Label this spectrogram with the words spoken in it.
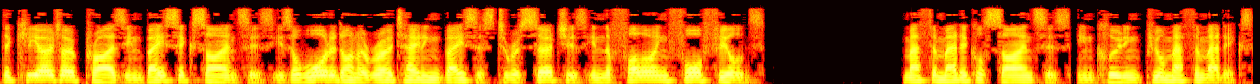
The Kyoto Prize in Basic Sciences is awarded on a rotating basis to researchers in the following four fields: Mathematical sciences including pure mathematics,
